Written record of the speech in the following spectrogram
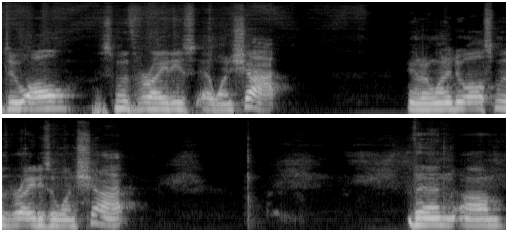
do all smooth varieties at one shot. And I want to do all smooth varieties at one shot. Then um,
